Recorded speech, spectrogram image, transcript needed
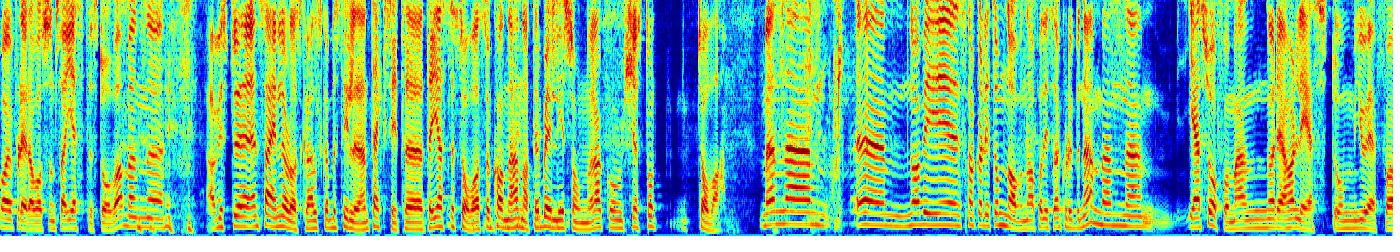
var jo flere av oss som sa gjestestova, men eh, Ja, hvis du en sein lørdagskveld skal bestille deg en taxi til, til gjestestova, så kan det hende at det blir litt sånn Rakov Sjestotsjova. Men eh, eh, nå har vi snakka litt om navnene på disse klubbene, men eh, jeg så for meg, når jeg har lest om Uefa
